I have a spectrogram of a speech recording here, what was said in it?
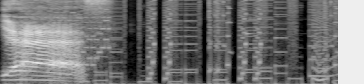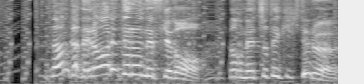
イエースなんか狙われてるんですけどなんかめっちゃ敵来てる。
